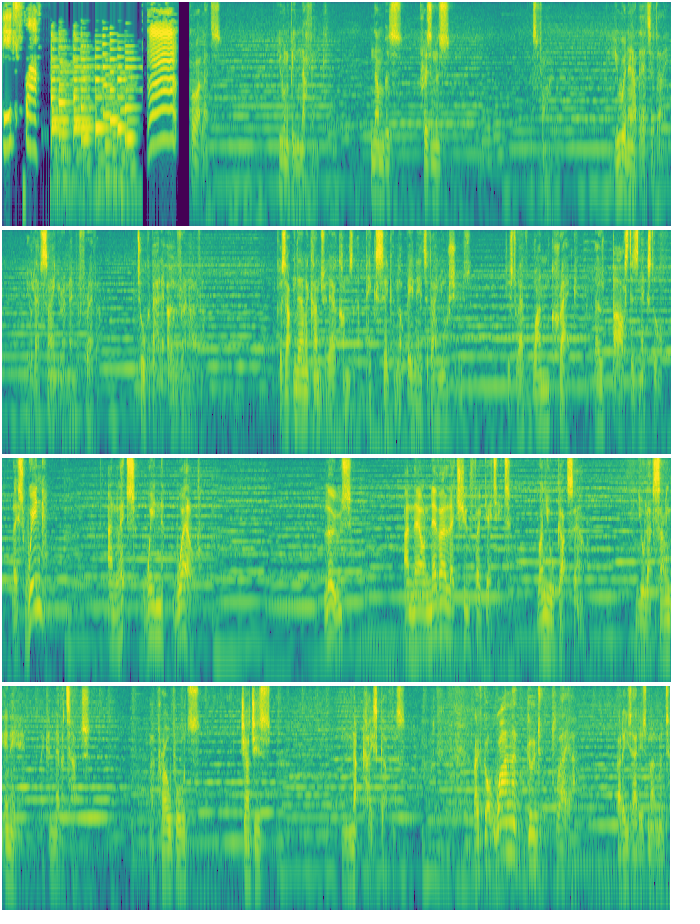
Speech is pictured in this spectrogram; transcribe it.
Big fluff. Hmm. All right, lads. You want to be nothing. Numbers, prisoners. That's fine. But you went out there today. You'll have something you remember forever. Talk about it over and over. Because up and down the country there are cons that are pick sick of not being here today in your shoes. Just to have one crack those bastards next door. Let's win, and let's win well. Lose, and they'll never let you forget it. Run your guts out. And you'll have something in here they can never touch. No parole boards, judges, nutcase governors. They've got one good player, but he's had his moment.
